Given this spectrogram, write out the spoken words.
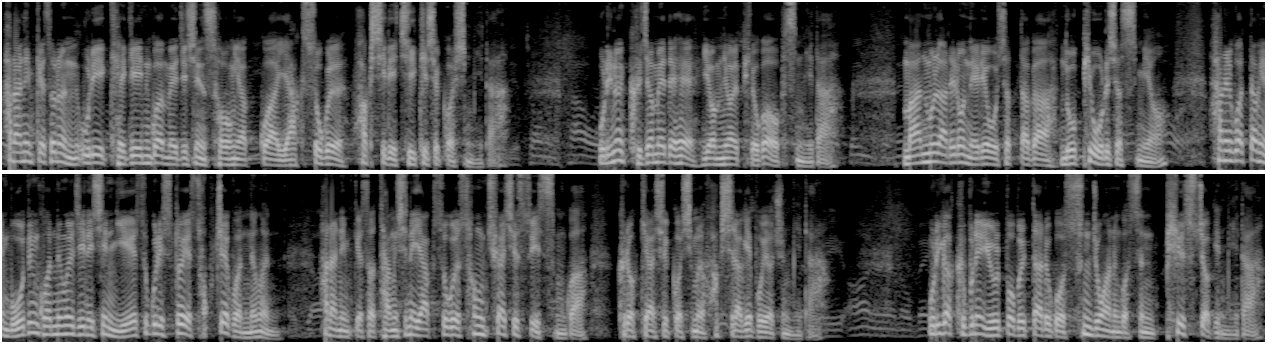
하나님께서는 우리 개개인과 맺으신 성약과 약속을 확실히 지키실 것입니다. 우리는 그 점에 대해 염려할 필요가 없습니다. 만물 아래로 내려오셨다가 높이 오르셨으며 하늘과 땅의 모든 권능을 지니신 예수 그리스도의 속죄 권능은 하나님께서 당신의 약속을 성취하실 수 있음과 그렇게 하실 것임을 확실하게 보여줍니다. 우리가 그분의 율법을 따르고 순종하는 것은 필수적입니다.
